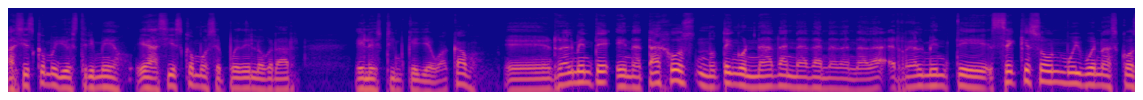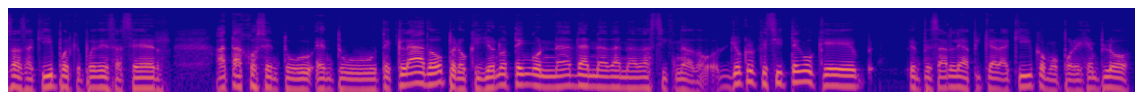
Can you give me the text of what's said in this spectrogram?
Así es como yo streameo, y así es como se puede lograr el stream que llevo a cabo. Eh, realmente en atajos no tengo nada, nada, nada, nada. Realmente sé que son muy buenas cosas aquí porque puedes hacer atajos en tu, en tu teclado, pero que yo no tengo nada, nada, nada asignado. Yo creo que sí tengo que empezarle a picar aquí, como por ejemplo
